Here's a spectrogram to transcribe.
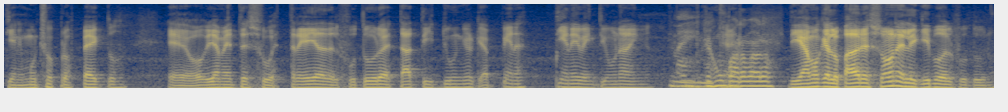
Tienen muchos prospectos. Eh, obviamente su estrella del futuro es Tatis Jr., que apenas tiene 21 años. Que es un bárbaro. Digamos que los padres son el equipo del futuro.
